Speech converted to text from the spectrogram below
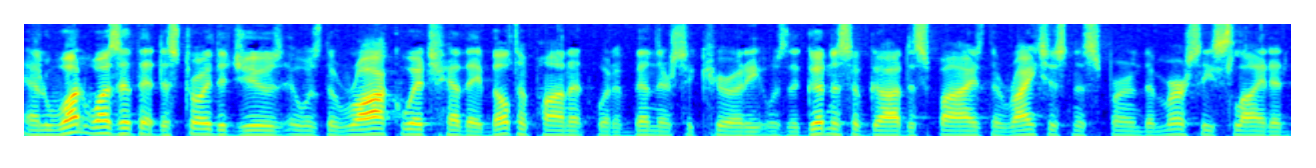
And what was it that destroyed the Jews? It was the rock which, had they built upon it, would have been their security. It was the goodness of God despised, the righteousness spurned, the mercy slighted.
